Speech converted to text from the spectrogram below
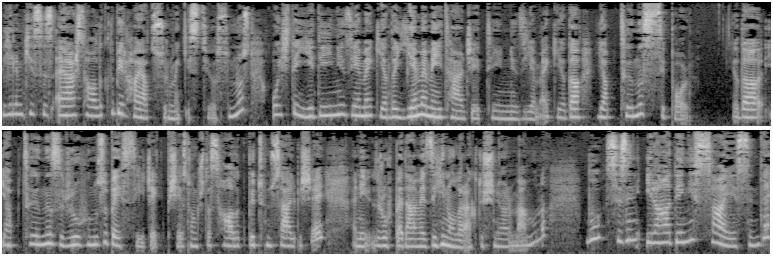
diyelim ki siz eğer sağlıklı bir hayat sürmek istiyorsunuz. O işte yediğiniz yemek ya da yememeyi tercih ettiğiniz yemek ya da yaptığınız spor ya da yaptığınız ruhunuzu besleyecek bir şey. Sonuçta sağlık bütünsel bir şey. Hani ruh, beden ve zihin olarak düşünüyorum ben bunu. Bu sizin iradeniz sayesinde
